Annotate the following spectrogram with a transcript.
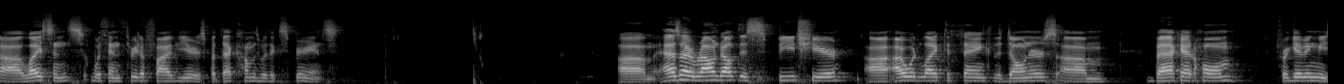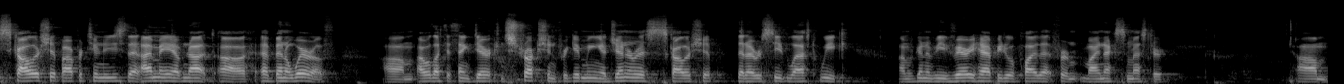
uh, license within three to five years, but that comes with experience. Um, as I round out this speech here, uh, I would like to thank the donors um, back at home for giving me scholarship opportunities that I may have not uh, have been aware of. Um, I would like to thank Derek Construction for giving me a generous scholarship that I received last week. I'm going to be very happy to apply that for my next semester. Um,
